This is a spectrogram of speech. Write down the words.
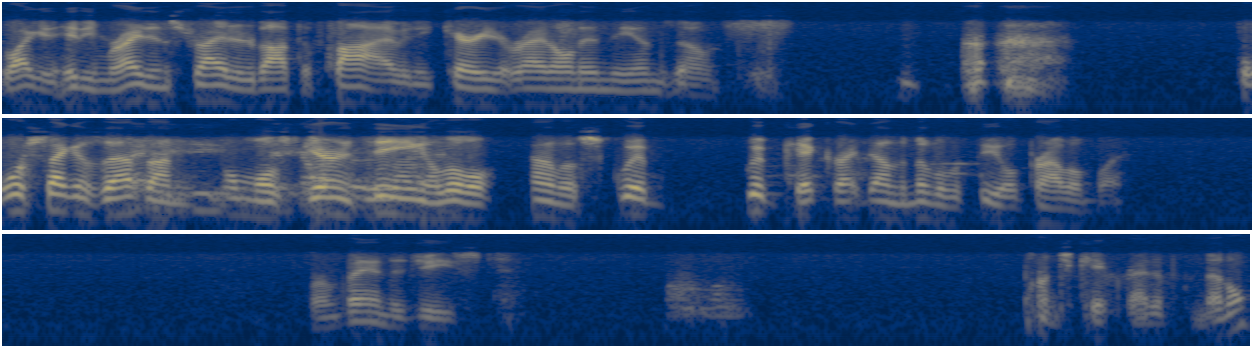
Schweigen hit him right in stride at about the five, and he carried it right on in the end zone. Four seconds left. I'm almost guaranteeing a little kind of a squib squib kick right down the middle of the field, probably from Vantage East. Punch kick right up the middle.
